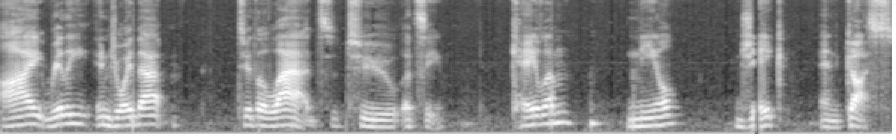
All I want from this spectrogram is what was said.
I really enjoyed that. To the lads, to, let's see, Caleb, Neil, Jake, and Gus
